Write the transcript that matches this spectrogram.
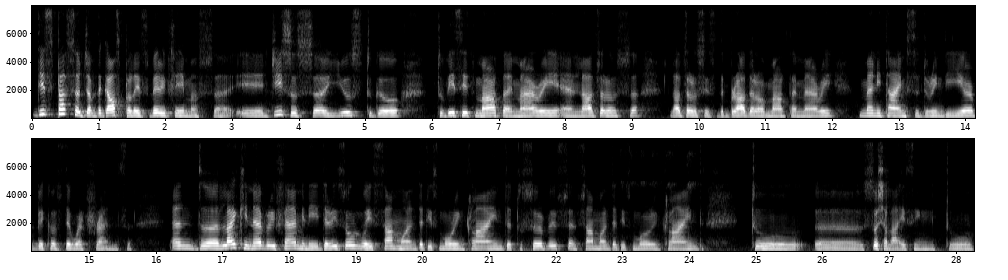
This passage of the Gospel is very famous. Uh, uh, Jesus uh, used to go to visit Martha and Mary and Lazarus. Lazarus is the brother of Martha and Mary many times during the year because they were friends. And uh, like in every family, there is always someone that is more inclined to service and someone that is more inclined to uh, socializing, to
